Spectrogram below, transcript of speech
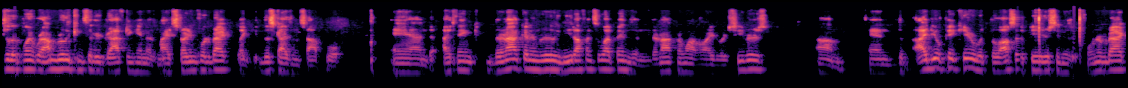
to the point where I'm really considered drafting him as my starting quarterback. Like this guy's unstoppable. And I think they're not going to really need offensive weapons, and they're not going to want wide receivers. Um, and the ideal pick here with the loss of Peterson is a cornerback.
